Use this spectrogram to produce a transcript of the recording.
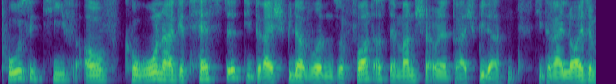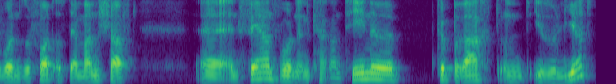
positiv auf Corona getestet. Die drei Spieler wurden sofort aus der Mannschaft, oder drei Spieler, die drei Leute wurden sofort aus der Mannschaft äh, entfernt, wurden in Quarantäne gebracht und isoliert.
